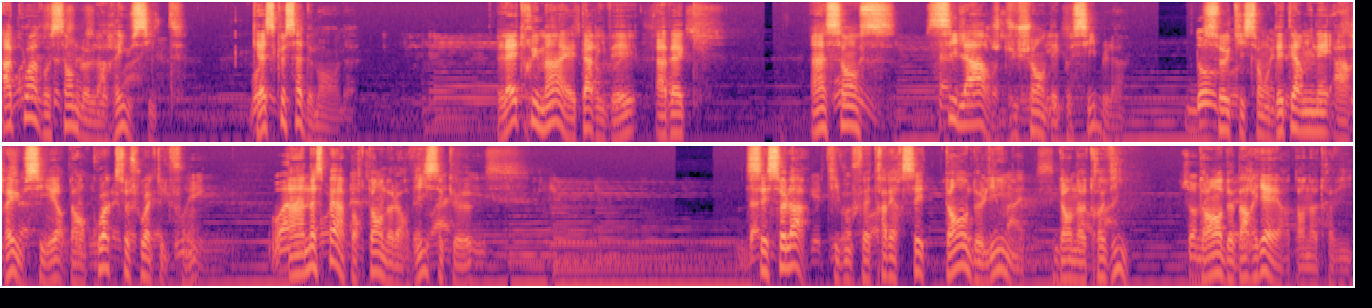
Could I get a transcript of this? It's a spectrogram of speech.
À quoi ressemble la réussite? Qu'est-ce que ça demande? L'être humain est arrivé avec un sens si large du champ des possibles, ceux qui sont déterminés à réussir dans quoi que ce soit qu'ils font, un aspect important de leur vie, c'est que c'est cela qui vous fait traverser tant de lignes dans notre vie, tant de barrières dans notre vie.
